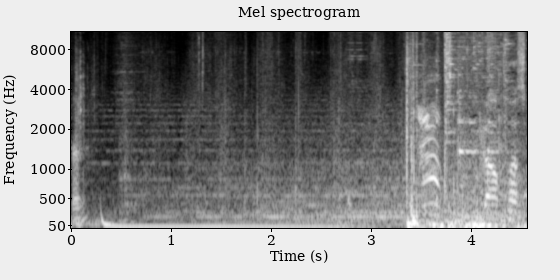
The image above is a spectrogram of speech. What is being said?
Huh? Plus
